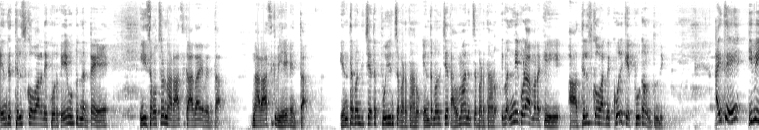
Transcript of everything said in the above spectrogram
ఏంటంటే తెలుసుకోవాలనే కోరిక ఏముంటుందంటే ఈ సంవత్సరం నా రాశికి ఆదాయం ఎంత? నా రాశికి వ్యయం ఎంత? ఎంతమంది చేత పూజించబడతాను? ఎంతమంది చేత అవమానించబడతాను? ఇవన్నీ కూడా మనకి ఆ తెలుసుకోవాలనే కోరిక ఎక్కువగా ఉంటుంది. అయితే ఇవి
